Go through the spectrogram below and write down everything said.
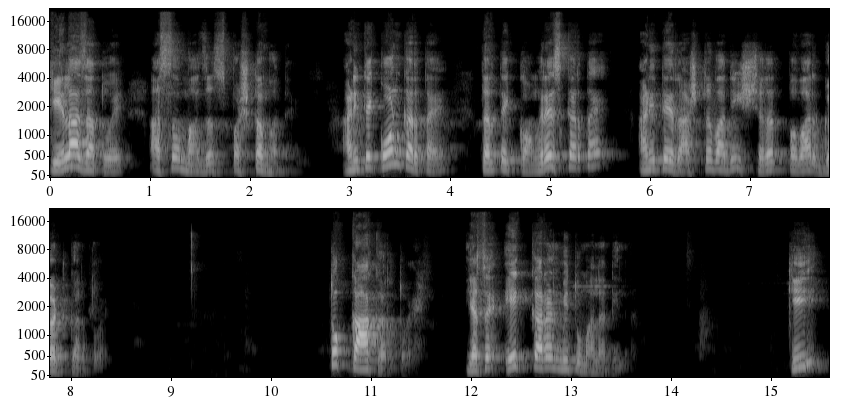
केला जातोय असं माझं स्पष्ट मत आहे. आणि ते कोण करताय? तर ते काँग्रेस करताय आणि ते राष्ट्रवादी शरद पवार गट करतोय. तो का करतोय? याचं एक कारण मी तुम्हाला दिलं. की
